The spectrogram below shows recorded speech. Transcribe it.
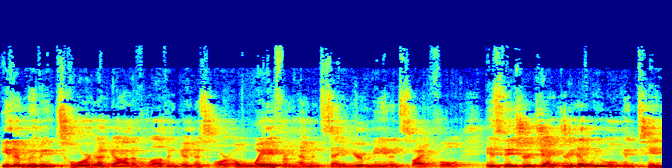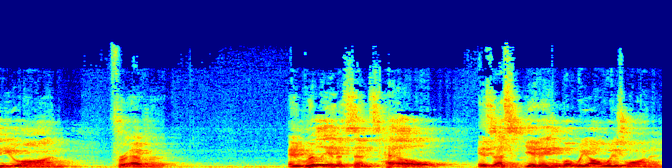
either moving toward a God of love and goodness or away from Him and saying, You're mean and spiteful, is the trajectory that we will continue on forever. And really, in a sense, hell is us getting what we always wanted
